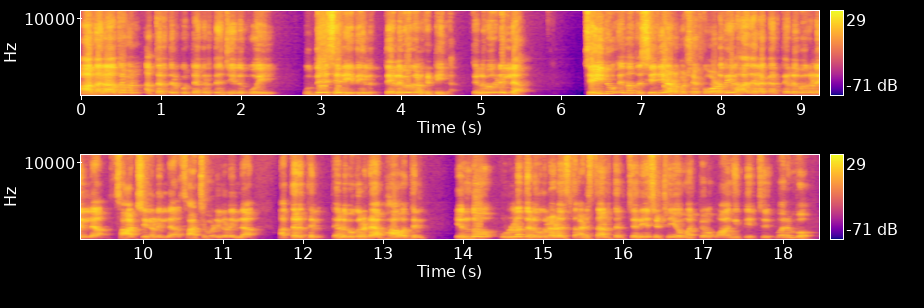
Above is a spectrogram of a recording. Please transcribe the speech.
ആ നരാധമൻ അത്തരത്തിൽ കുറ്റകൃത്യം ചെയ്തു പോയി. ഉദ്ദേശിച്ച രീതിയിൽ തെളിവുകൾ കിട്ടിയില്ല. തെളിവുകളില്ല. ചെയ്തു എന്നത് ശരിയാണ്. പക്ഷേ കോടതിയിൽ ഹാജരാക്കാൻ തെളിവുകളില്ല സാക്ഷികളില്ല സാക്ഷിമൊഴികളില്ല. അത്തരത്തിൽ തെളിവുകളുടെ അഭാവത്തിൽ എന്തോ ഉള്ള തെളിവുകളുടെ അടിസ്ഥാനത്തിൽ ചെറിയ ശിക്ഷയോ മറ്റോ വാങ്ങി തിരിച്ച് വരുമ്പോൾ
